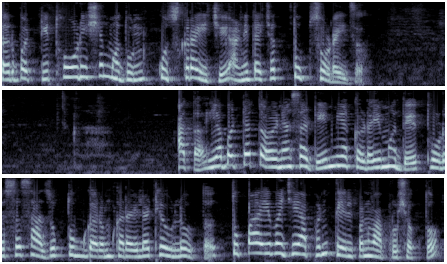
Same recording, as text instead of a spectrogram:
तर बट्टी थोडीशी मधून कुचकरायची आणि त्याच्यात तूप सोडायचं. आता या बट्ट्या तळण्यासाठी मी या कढईमध्ये थोडंसं साजूक तूप गरम करायला ठेवलं होतं. तुपाऐवजी आपण तेल पण वापरू शकतो.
